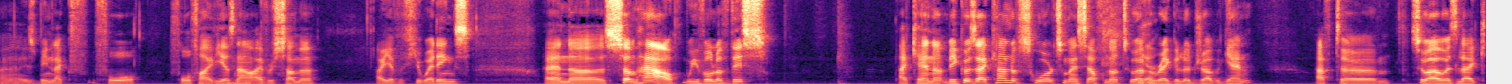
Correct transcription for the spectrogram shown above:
Uh, it's been like f- four, four or five years now. Mhm. Every summer, I have a few weddings, and uh, somehow with all of this, I can uh, because I kind of swore to myself not to have Yeah. a regular job again. After, um, so I was like,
